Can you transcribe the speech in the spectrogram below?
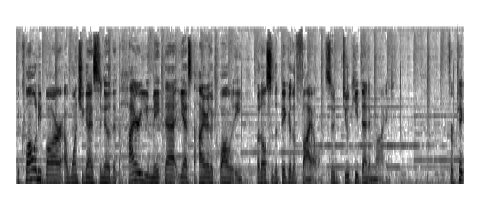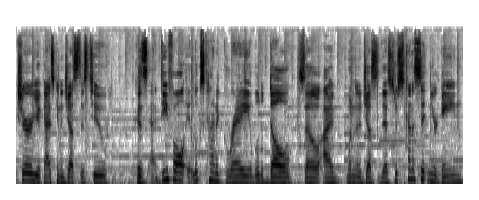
The quality bar, I want you guys to know that the higher you make that, yes, the higher the quality, but also the bigger the file. So do keep that in mind. For picture, you guys can adjust this too, because at default it looks kind of gray, a little dull. So I want to adjust this. Just kind of sit in your game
